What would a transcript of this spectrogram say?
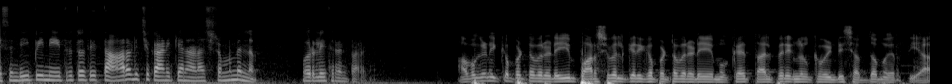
S N D P നേതൃത്വത്തെ താറടിച്ചു കാണിക്കാനാണ് ശ്രമമെന്നും മുരളീധരൻ പറഞ്ഞു. അവഗണിക്കപ്പെട്ടവരുടെയും പാർശ്വവൽക്കരിക്കപ്പെട്ടവരുടെയും ഒക്കെ താല്പര്യങ്ങൾക്ക് വേണ്ടി ശബ്ദമുയർത്തിയ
